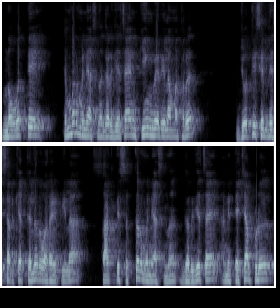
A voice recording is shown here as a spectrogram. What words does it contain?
नव्वद ते शंभर महिने असणं गरजेचं आहे. आणि किंगबेरीला मात्र ज्योती सीडलेससारख्या कलर व्हरायटीला साठ ते सत्तर महिने असणं गरजेचं आहे. आणि त्याच्या पुढं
